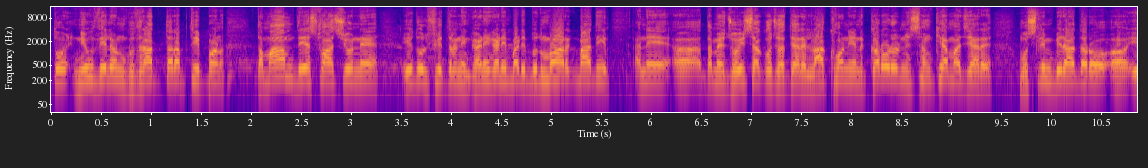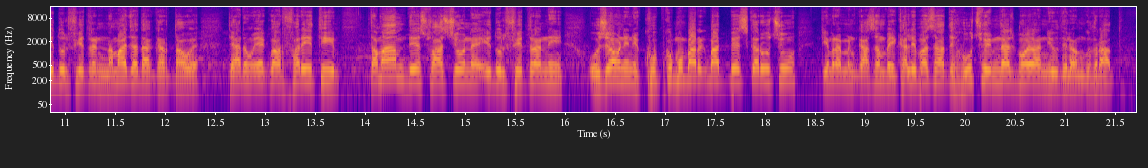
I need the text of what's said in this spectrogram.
તો ન્યૂ ન્યૂઝીલેન્ડ ગુજરાત તરફથી પણ તમામ દેશવાસીઓને ઈદ ઉલ ફિત્રની ઘણી ઘણી બધી મુબારકબાદી, અને તમે જોઈ શકો છો અત્યારે લાખોની અને કરોડોની સંખ્યામાં જ્યારે મુસ્લિમ બિરાદરો ઈદ ઉલ ફિત્રની નમાજ અદા કરતા હોય. ત્યારે હું એકવાર ફરીથી તમામ દેશવાસીઓને ઈદ ઉલ ફિત્રની ઉજવણીની ખૂબ ખૂબ મુબારકબાદ પેશ કરું છું. કેમેરામેન કાસમભાઈ ખલીફા સાથે હું છું ઇમદાજ મોરા દિલ્હી ગુજરાત.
